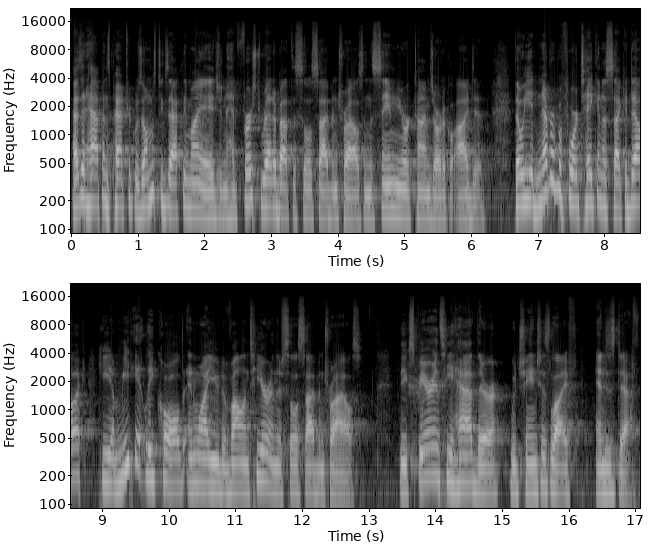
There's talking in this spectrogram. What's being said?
As it happens, Patrick was almost exactly my age and had first read about the psilocybin trials in the same New York Times article I did. Though he had never before taken a psychedelic, he immediately called NYU to volunteer in their psilocybin trials. The experience he had there would change his life and his death.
